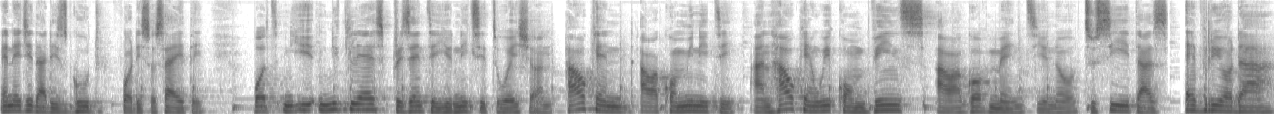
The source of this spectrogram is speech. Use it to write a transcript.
energy that is good for the society. But nuclear presents a unique situation. How can our community and how can we convince our government, you know, to see it as every other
